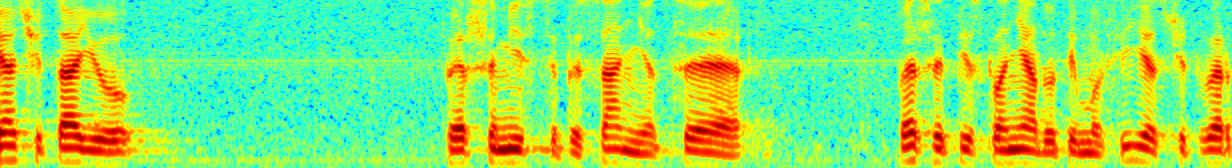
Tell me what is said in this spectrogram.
Я читаю перше місце писання, це перше післання до Тимофія з 4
